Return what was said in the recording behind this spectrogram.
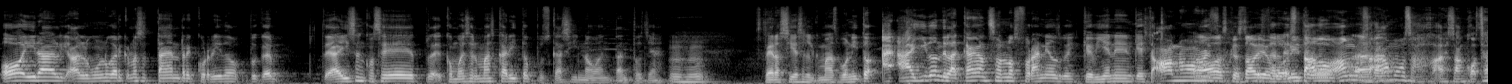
o ir a, al- a algún lugar que no sea tan recorrido. porque, eh, ahí San José, pues, como es el más carito, pues casi no van tantos ya. Pero sí es el más bonito. A- Allí donde la cagan son los foráneos, güey, que vienen, que están, oh no, No, es que está bien bonito". estado, vamos, Ajá. vamos a, a San José.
